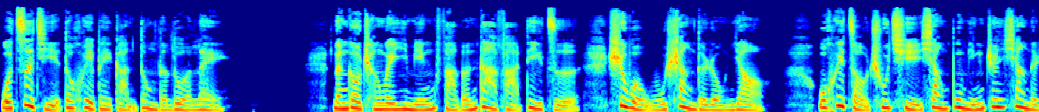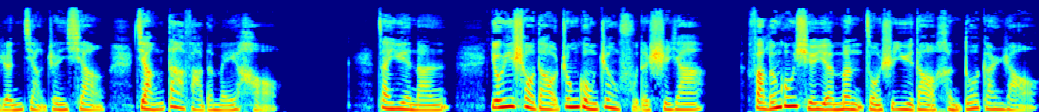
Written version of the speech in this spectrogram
我自己都会被感动得落泪。能够成为一名法轮大法弟子，是我无上的荣耀。我会走出去，向不明真相的人讲真相，讲大法的美好。在越南，由于受到中共政府的施压。法轮功学员们总是遇到很多干扰。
